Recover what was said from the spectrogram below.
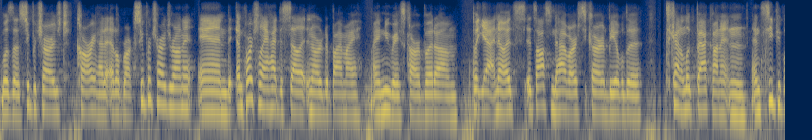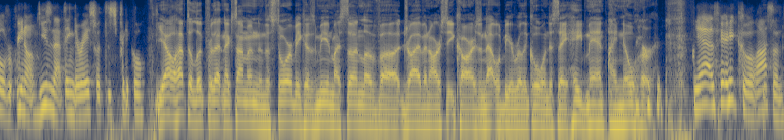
was a supercharged car. It had an Edelbrock supercharger on it, and unfortunately, I had to sell it in order to buy my my new race car. But um, but yeah, no, it's it's awesome to have RC car and be able to to kind of look back on it and and see people you know using that thing to race with is pretty cool. Yeah, I'll have to look for that next time I'm in the store because me and my son love uh, driving RC cars, and that would be a really cool one to say, "Hey, man, I know her." Yeah, very cool, awesome.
